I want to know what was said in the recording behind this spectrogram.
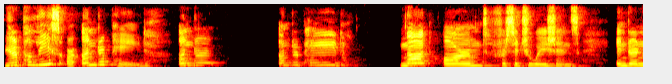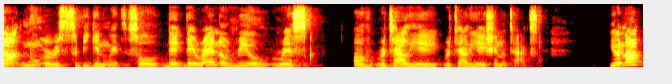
Your police are underpaid, under underpaid, not armed for situations, and they're not numerous to begin with. So they, they ran a real risk of retaliate retaliation attacks. You're not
